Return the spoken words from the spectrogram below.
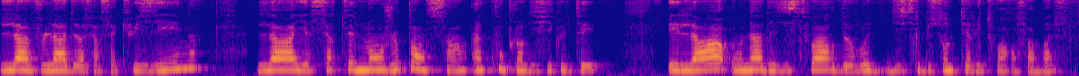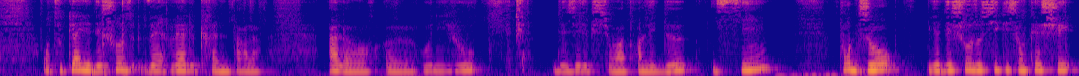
Là, Vlad va faire sa cuisine. Là, il y a certainement, je pense, hein, un couple en difficulté. Et là, on a des histoires de redistribution de territoire. Enfin, bref. En tout cas, il y a des choses vers, vers l'Ukraine par là. Alors, euh, au niveau des élections, on va prendre les deux ici. Pour Joe, il y a des choses aussi qui sont cachées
